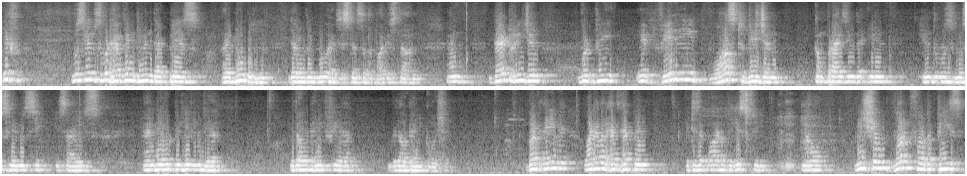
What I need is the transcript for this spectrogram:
If Muslims would have been given that place, I do believe there will be no existence of the Pakistan and that region would be a very vast region comprising the in Hindus, Muslims, Sikh, Isais and they would be living there without any fear, without any caution. But anyway, whatever has happened, it is a part of the history. Now, we should work for the peace,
